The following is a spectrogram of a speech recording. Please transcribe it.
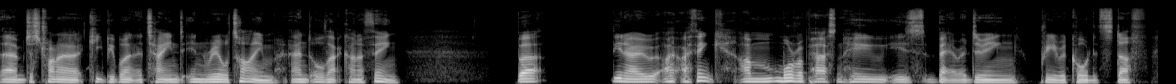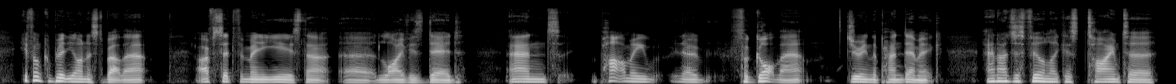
um, just trying to keep people entertained in real time and all that kind of thing. But you know, I, I think I'm more of a person who is better at doing pre-recorded stuff. If I'm completely honest about that, I've said for many years that uh, live is dead, and part of me, you know, forgot that during the pandemic, and I just feel like it's time to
